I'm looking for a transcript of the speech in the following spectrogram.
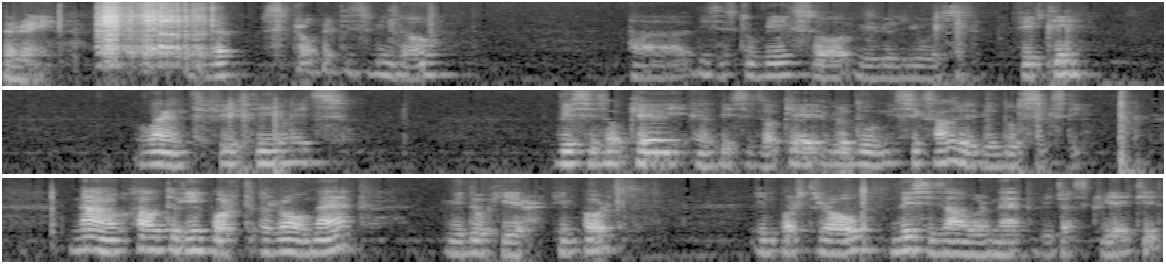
terrain. The properties window uh, this is too big so we will use 50 length 50 units. This is okay and this is okay. We'll do 600 we'll do 60 now how to import a raw map? We do here import import raw. This is our map we just created.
